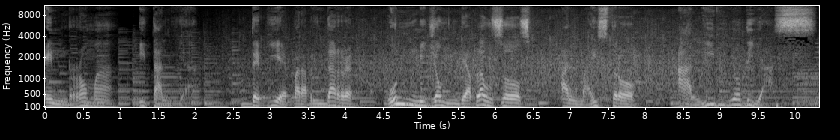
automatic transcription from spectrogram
en Roma, Italia. De pie para brindar un millón de aplausos al maestro Alirio Díaz.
